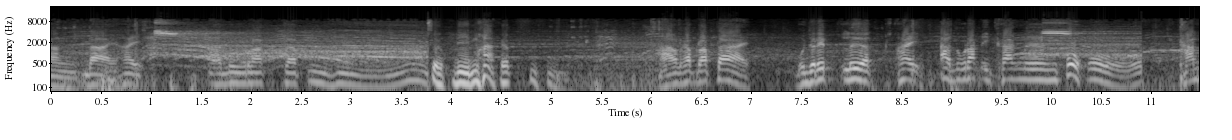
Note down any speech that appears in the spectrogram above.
ตั้งได้ให้อนุรักษ์ครับอื้อหือ เสิร์ฟดีมากครับ เอาละครับรับได้ บุญยริศเลือกให้อนุรักษ์อีกครั้งหนึ่งโอ้โหทัน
